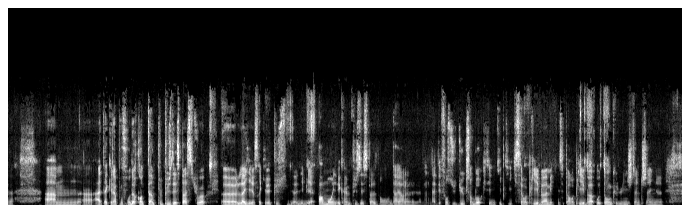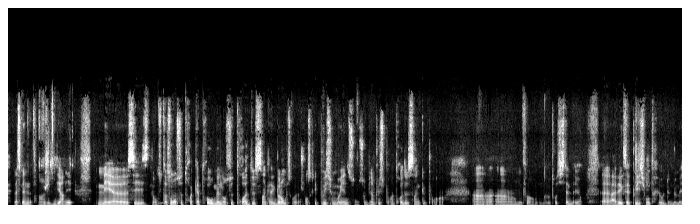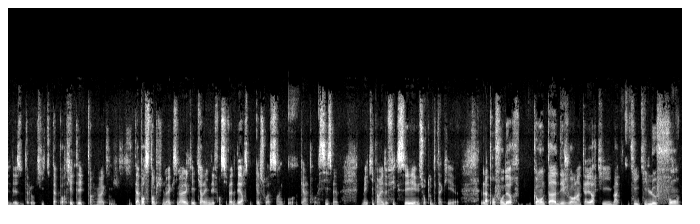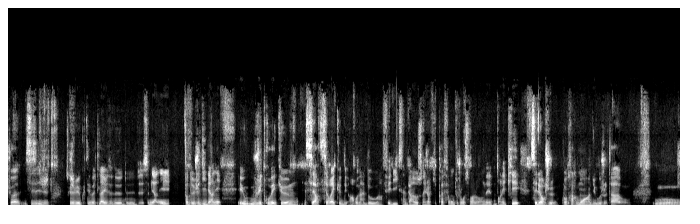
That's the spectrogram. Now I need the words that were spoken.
à, à, à, attaquer la profondeur quand t'as un peu plus d'espace, tu vois. Euh, là, il vrai qu'il y avait plus, par moment, il y avait quand même plus d'espace dans, derrière la, la, la, défense du, du, Luxembourg, qui était une équipe qui, qui s'est repliée bas, mais qui ne s'est pas repliée bas autant que le Liechtenstein la semaine, enfin jeudi dernier. Mais euh, c'est de toute façon dans ce 3-4-3 ou même dans ce 3-2-5 avec ballon, parce que je pense que les positions moyennes sont, sont bien plus pour un 3-2-5 que pour un, un, un, enfin un autre système d'ailleurs, euh, avec cette position très haute de No Mendes, de Dalo qui, qui t'apporte, qui enfin, voilà, qui, qui cette amplitude maximale, qui attire la ligne défensive adverse, qu'elle soit 5 ou 4 ou 6 même, mais qui permet de fixer et surtout d'attaquer euh, la profondeur quand t'as des joueurs à l'intérieur qui, bah, qui, qui le font, tu vois. Je, parce que j'avais écouté votre live de, de, de samedi dernier, de jeudi dernier, et où, j'ai trouvé que, certes, c'est vrai que un Ronaldo, un Félix, un Bernardo sont des joueurs qui préfèrent toujours recevoir dans les pieds, c'est leur jeu, contrairement à un Diogo Jota ou, ou,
